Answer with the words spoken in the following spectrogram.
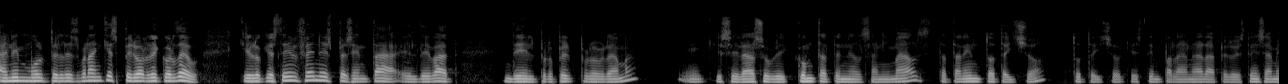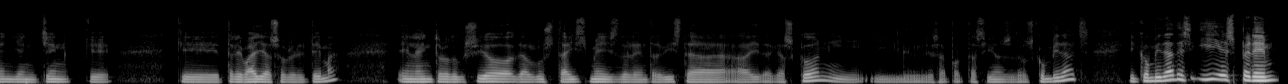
anem molt per les branques, però recordeu que el que estem fent és presentar el debat del proper programa, eh, que serà sobre com traten els animals, tratarem tot això, tot això que estem parlant ara, però extensament hi ha gent que, que treballa sobre el tema, en la introducció d'alguns talls més de l'entrevista a Aida Gascon i, i les aportacions dels convidats i convidades i esperem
